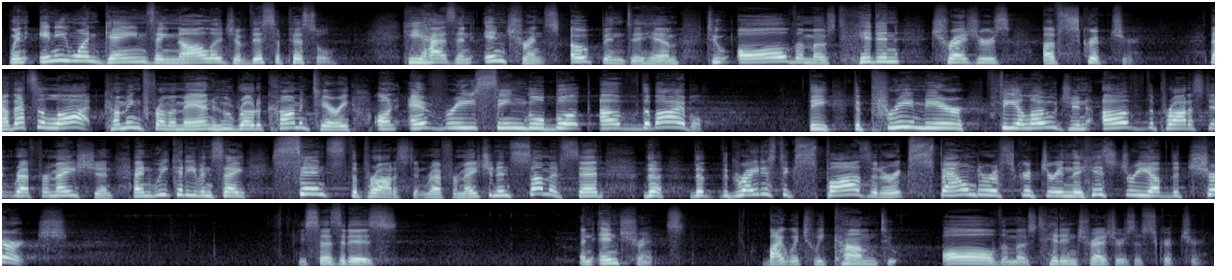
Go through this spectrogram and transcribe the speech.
When anyone gains a knowledge of this epistle, he has an entrance open to him to all the most hidden treasures of Scripture. Now, that's a lot coming from a man who wrote a commentary on every single book of the Bible. The, the premier theologian of the Protestant Reformation. And we could even say since the Protestant Reformation. And some have said the, the, the greatest expositor, expounder of Scripture in the history of the church. He says it is an entrance by which we come to all the most hidden treasures of Scripture.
